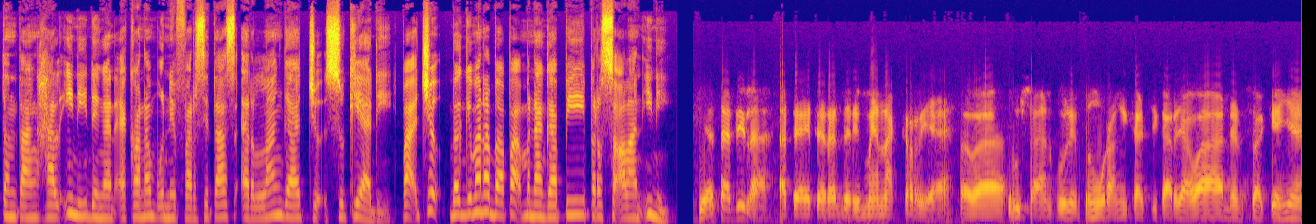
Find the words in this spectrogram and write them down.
tentang hal ini dengan ekonom Universitas Erlangga Cuk Sukiyadi. Pak Cuk, bagaimana Bapak menanggapi persoalan ini? Ya tadilah ada edaran dari Menaker ya bahwa perusahaan boleh mengurangi gaji karyawan dan sebagainya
